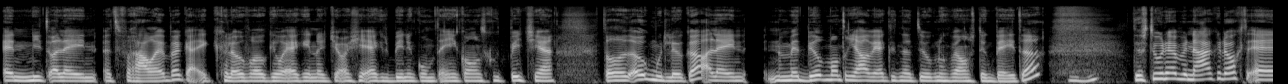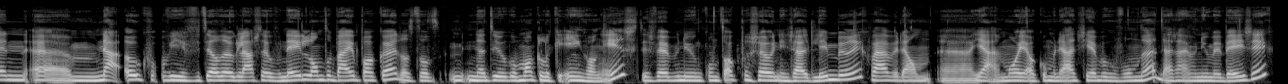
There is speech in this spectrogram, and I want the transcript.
En niet alleen het verhaal hebben. Kijk, ik geloof er ook heel erg in dat je als je ergens binnenkomt en je kan het goed pitchen, dat het ook moet lukken. Alleen met beeldmateriaal werkt het natuurlijk nog wel een stuk beter. Mm dus toen hebben we nagedacht. En um, nou, ook, je vertelde ook laatst over Nederland erbij pakken. Dat dat natuurlijk een makkelijke ingang is. Dus we hebben nu een contactpersoon in Zuid-Limburg. Waar we dan uh, ja, een mooie accommodatie hebben gevonden. Daar zijn we nu mee bezig.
